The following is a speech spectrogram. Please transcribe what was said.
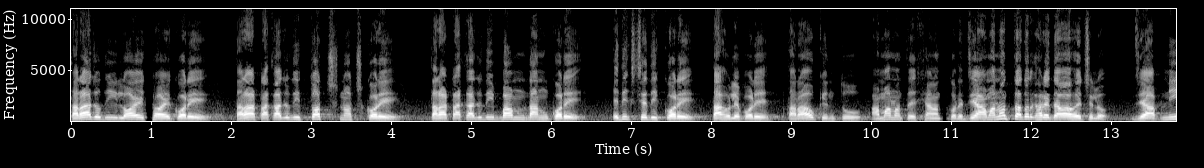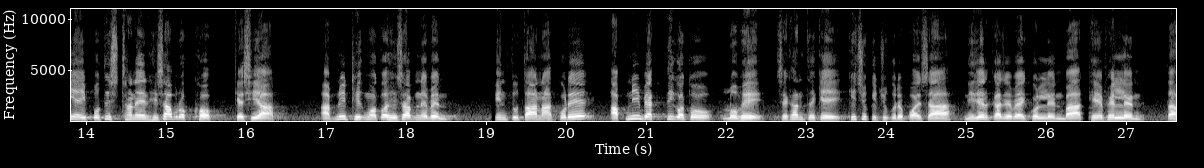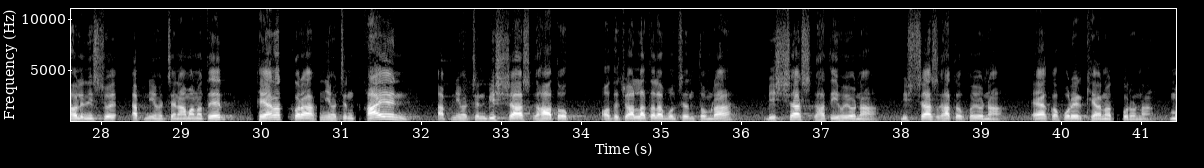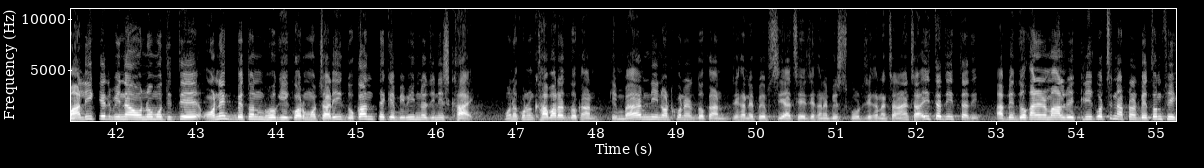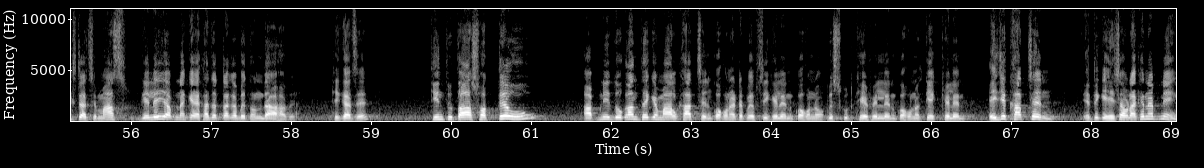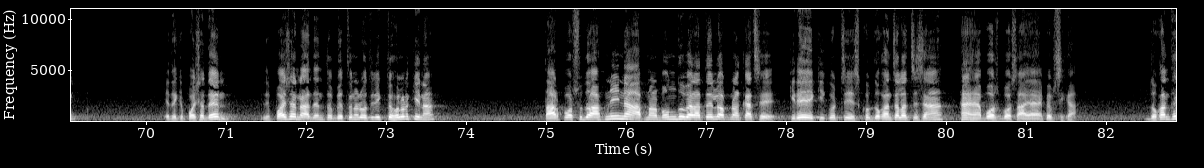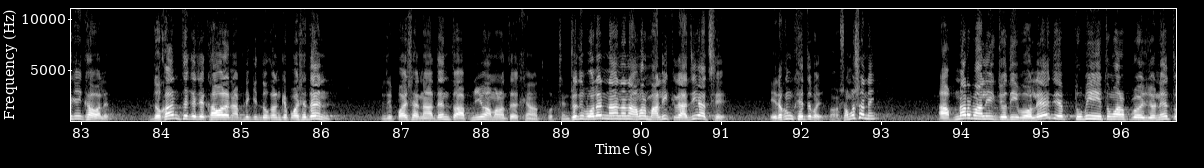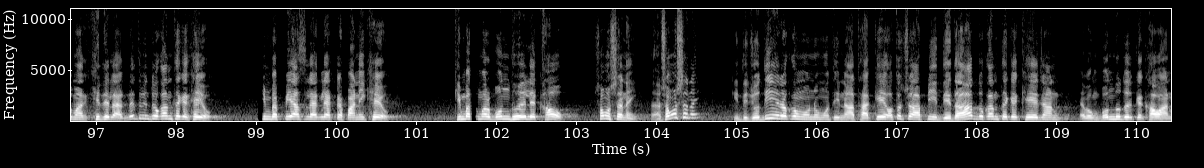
তারা যদি লয় ছয় করে, তারা টাকা যদি তছনছ করে, তারা টাকা যদি বাম দান করে, এদিক সেদিক করে তাহলে পরে তারাও কিন্তু আমানতে খেয়ানত করে। যে আমানত তাদের ঘাড়ে দেওয়া হয়েছিল, যে আপনি এই প্রতিষ্ঠানের হিসাব রক্ষক, ক্যাশিয়ার, আপনি ঠিকমতো হিসাব নেবেন, কিন্তু তা না করে আপনি ব্যক্তিগত লোভে সেখান থেকে কিছু কিছু করে পয়সা নিজের কাজে ব্যয় করলেন বা খেয়ে ফেললেন, তাহলে নিশ্চয় আপনি হচ্ছেন আমানতের খেয়ানত করা, আপনি হচ্ছেন খায়েন, আপনি হচ্ছেন বিশ্বাসঘাতক। অথচ আল্লাহ তালা বলছেন, তোমরা বিশ্বাসঘাতী হইও না। বিশ্বাসঘাতক হইও না, এক অপরের খেয়ানত করো না। মালিকের বিনা অনুমতিতে অনেক বেতনভোগী কর্মচারী দোকান থেকে বিভিন্ন জিনিস খায়। মনে করুন খাবারের দোকান কিংবা এমনি নটকনের দোকান, যেখানে পেপসি আছে, যেখানে বিস্কুট, যেখানে চানা চা ইত্যাদি ইত্যাদি। আপনি দোকানের মাল বিক্রি করছেন, আপনার বেতন ফিক্সড আছে, মাস গেলেই আপনাকে এক হাজার টাকা বেতন দেওয়া হবে। ঠিক আছে? কিন্তু তা সত্ত্বেও আপনি দোকান থেকে মাল খাচ্ছেন, কখনো একটা পেপসি খেলেন, কখনো বিস্কুট খেয়ে ফেললেন, কখনো কেক খেলেন। এই যে খাচ্ছেন এতে কি হিসাব রাখেন আপনি? এতে কি পয়সা দেন? যদি পয়সা না দেন তো বেতনের অতিরিক্ত হলো কি না? তারপর শুধু আপনিই না, আপনার বন্ধু বেড়াতে এলো আপনার কাছে। কিরে, কি করছিস? খুব দোকান চালাচ্ছিস হ্যাঁ? হ্যাঁ হ্যাঁ বস বস, আয় আয়, পেপসি খা। দোকান থেকেই খাওয়ালেন। দোকান থেকে যে খাওয়ালেন, আপনি কি দোকানকে পয়সা দেন? যদি পয়সা না দেন তো আপনিও আমার আমানতের খেয়ানত করছেন। যদি বলেন, না না না, আমার মালিক রাজি আছে। এরকম খেতে পারি সমস্যা নেই। আপনার মালিক যদি বলে যে তুমি তোমার প্রয়োজনে তোমার খিদে লাগলে তুমি দোকান থেকে খেয়েও কিংবা পেঁয়াজ লাগলে একটা পানি খেয়েও কিংবা তোমার বন্ধু এলে খাও সমস্যা নেই। হ্যাঁ, সমস্যা নেই। কিন্তু যদি এরকম অনুমতি না থাকে অথচ আপনি দেদার দোকান থেকে খেয়ে যান এবং বন্ধুদেরকে খাওয়ান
